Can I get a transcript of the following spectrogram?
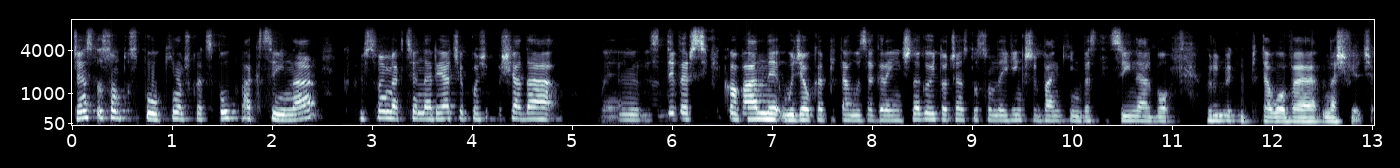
Często są to spółki, na przykład spółka akcyjna, która w swoim akcjonariacie posiada zdywersyfikowany udział kapitału zagranicznego i to często są największe banki inwestycyjne albo grupy kapitałowe na świecie.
